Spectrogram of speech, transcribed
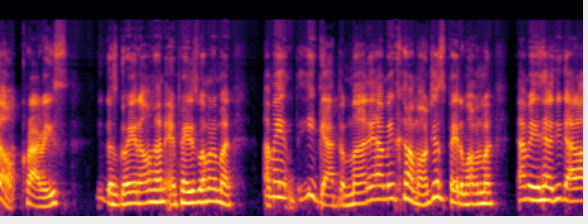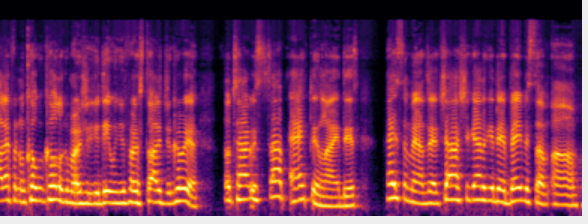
So, Clarice, you just go ahead on, honey, and pay this woman the money. I mean, he got the money. I mean, come on, just pay the woman the money. I mean, hell, you got all that from the Coca-Cola commercials you did when you first started your career. So, Tyrese, stop acting like this. Pay some out there, child. She got to get that baby some um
